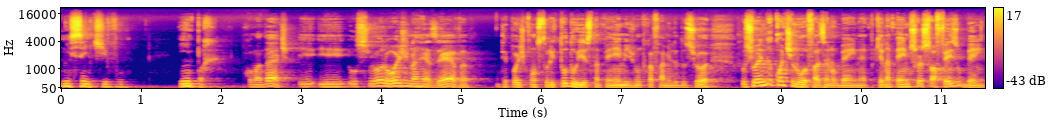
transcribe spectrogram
um incentivo ímpar. Comandante, e, e, o senhor hoje na reserva, depois de construir tudo isso na PM junto com a família do senhor, o senhor ainda continua fazendo o bem, né? Porque na PM o senhor só fez o bem,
